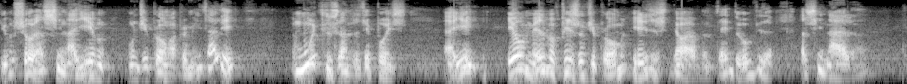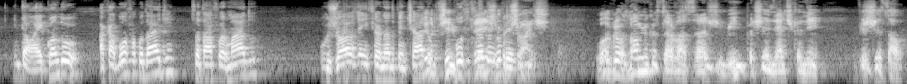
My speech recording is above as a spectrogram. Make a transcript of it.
e o senhor assinaria um, diploma para mim, está ali. Muitos anos depois. Aí eu mesmo fiz o diploma e eles, não, não tem dúvida, assinaram. Então, aí quando acabou a faculdade, o senhor estava formado, o jovem Fernando Penteado Eu tive buscando três emprego. opções. O agronômico estava atrás de mim para genética ne- vegetal.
